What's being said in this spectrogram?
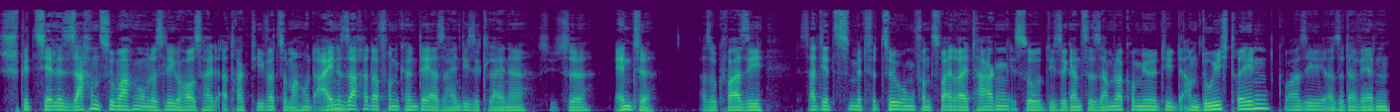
spezielle Sachen zu machen, um das Lego-Haus halt attraktiver zu machen. Und eine Sache davon könnte ja sein, diese kleine, süße Ente. Also quasi, das hat jetzt mit Verzögerung von zwei, drei Tagen, ist so diese ganze Sammler-Community am Durchdrehen quasi. Also da werden,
